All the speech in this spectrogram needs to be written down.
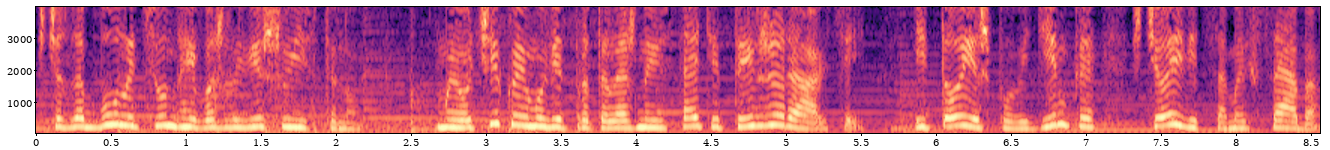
що забули цю найважливішу істину. Ми очікуємо від протилежної статі тих же реакцій і тої ж поведінки, що й від самих себе.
